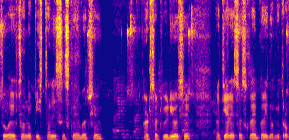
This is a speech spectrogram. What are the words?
જો એકસો ને પિસ્તાલીસ સબસ્ક્રાઈબર છે, અડસઠ વીડિયો છે. અત્યારે સબસ્ક્રાઈબ કરી દો મિત્રો?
